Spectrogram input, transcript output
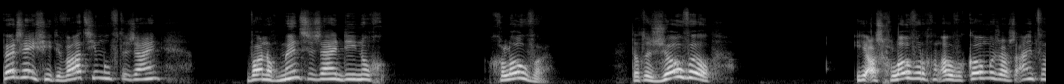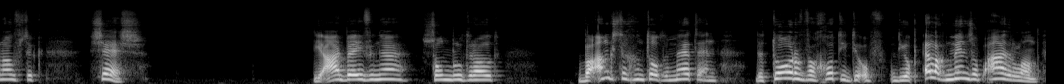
per se een situatie hoeft te zijn waar nog mensen zijn die nog geloven. Dat er zoveel je als gelovige gaan overkomen zoals eind van hoofdstuk 6. Die aardbevingen, zonbloedrood, beangstigend tot en met en De toren van God die op, die op elk mens op aarde landt.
